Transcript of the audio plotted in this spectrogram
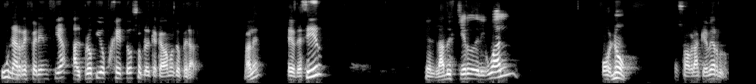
una referencia al propio objeto sobre el que acabamos de operar. ¿Vale? Es decir, el lado izquierdo del igual o no. Eso habrá que verlo.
